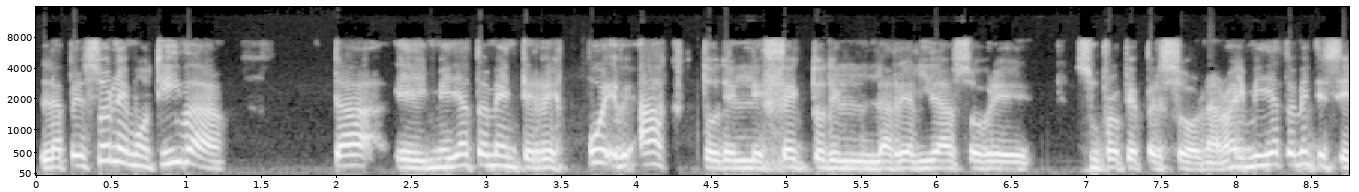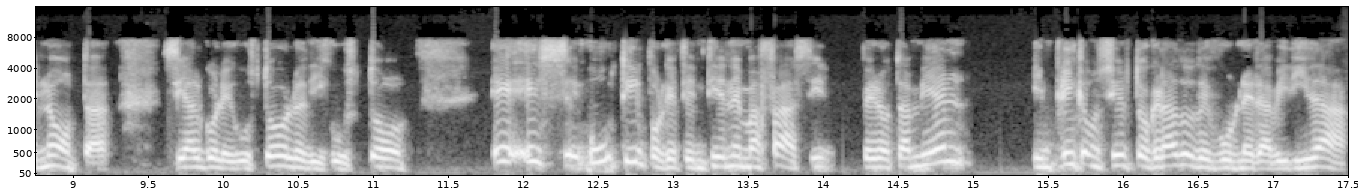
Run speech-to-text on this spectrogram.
La persona emotiva da eh, inmediatamente acto del efecto de la realidad sobre su propia persona, ¿no? Inmediatamente se nota si algo le gustó o le disgustó. E- Es, útil porque te entiende más fácil, pero también implica un cierto grado de vulnerabilidad.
